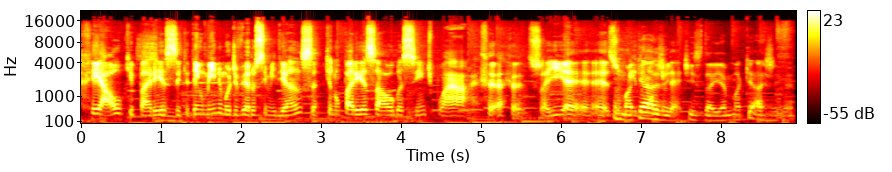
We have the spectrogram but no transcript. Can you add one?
real, que pareça, que tenha o mínimo de verossimilhança, que não pareça algo assim, tipo, ah, isso aí é, é zumbi do maquiagem. Isso daí é maquiagem, né?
